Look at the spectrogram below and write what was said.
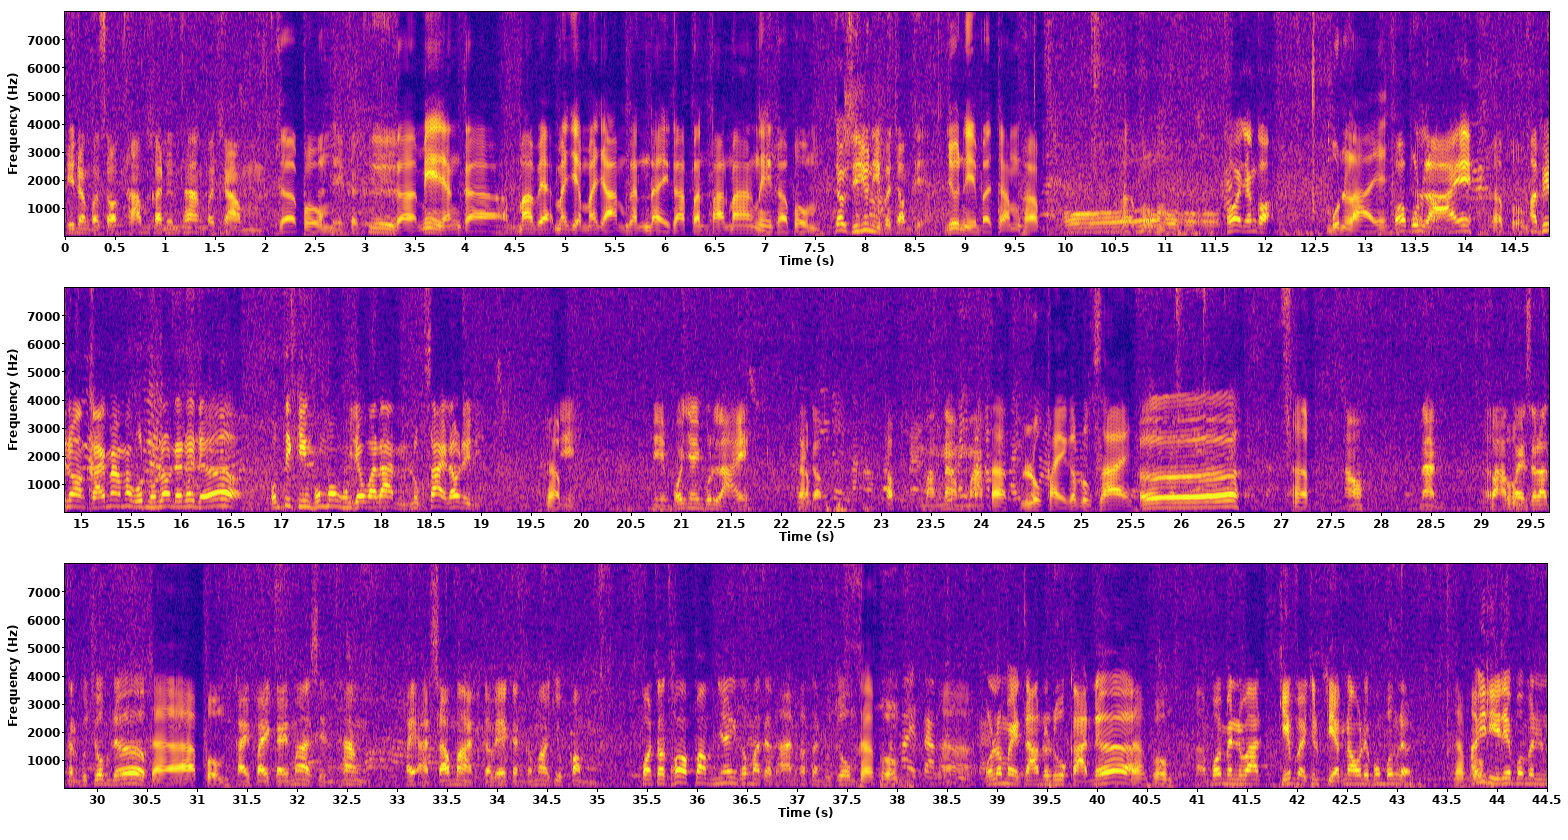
พี่น้องก็สอบถามการเดินทางประจำครับผมอันนี้ก็คือก็มีหยังก็มาแวะมาเยี่ยมมายามกันได้ครับผ่านผ่านมาทางนี่ครับผมเจ้าสิอยู่นี่ประจำสิอยู่นี่ประจำครับ โอ้ครับผม โอ้โอ้โอ้เพราะว่าหยังก็บุญหลายเพราะบุญหลายครับผมอะพี่น้องกายมากมาอุดหนุนเราได้เด้อผมที่กิงผมมองหูเยาวราชลูกไส้แล้วได้ดิครับนี่นี่พ่อใหญ่บุญหลายครับกับครับมังน้ำมากครับ ลูกไผ่กับลูกชายเออครับเอานั่นครับ ฝากไว้สำหรับท่านผู้ชมเด้อครับผมไกลไปไกลมาเส้นทางไปอาจสามารถกระแวะกันก็มาอยู่ปั๊มปตทปั๊มใหญ่เขามาตรฐานครับท่านผู้ชมครับผมผลไม้ตามฤอ่าดูกาลผลไม้ตามฤดูกาลเด้อครับผมอ่าบ่แม่นว่าเก็บไว้จนเปียกเน่าเลยผมเบิ่งแล้วครับผมไอ้ดีเด้บ่แมัน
